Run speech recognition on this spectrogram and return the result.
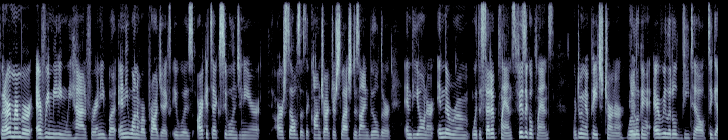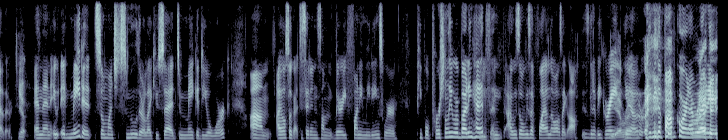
But I remember every meeting we had for any but any one of our projects, it was architect, civil engineer, ourselves as a contractor slash design builder, and the owner in the room with a set of plans, physical plans. We're doing a page turner. We're Yep. looking at every little detail together. Yep. And then it, it made it so much smoother, like you said, to make a deal work. Um, I also got to sit in some very funny meetings where people personally were butting heads, Mhm. and I was always a fly on the wall. I was like, "Oh, this is gonna be great! Yeah, you know, right. give me the popcorn. I'm ready."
